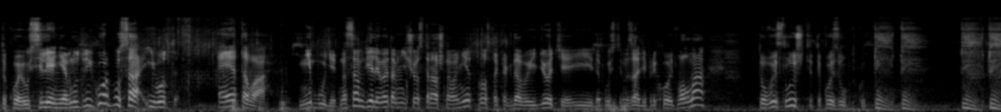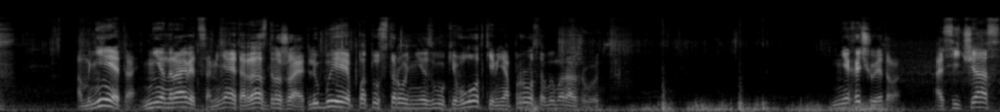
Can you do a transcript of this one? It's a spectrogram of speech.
такое усиление внутри корпуса. И вот этого не будет. На самом деле в этом ничего страшного нет. Просто когда вы идете и, допустим, сзади приходит волна, то вы слышите такой звук, такой ту ту ту ту А мне это не нравится, меня это раздражает. Любые потусторонние звуки в лодке меня просто вымораживают. Не хочу этого. А сейчас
